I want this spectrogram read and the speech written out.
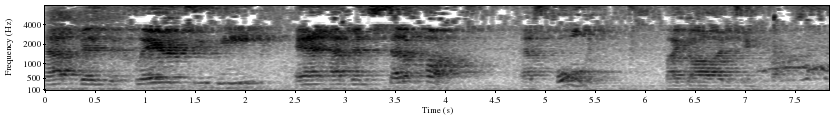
have been declared to be and have been set apart as holy by God in Christ.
